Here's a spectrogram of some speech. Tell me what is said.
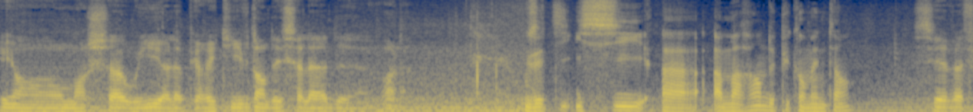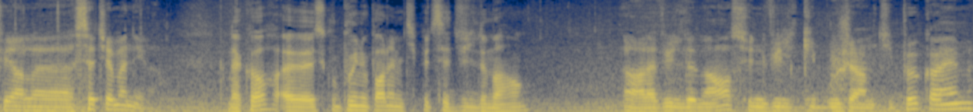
et on mange ça, oui, à l'apéritif, dans des salades, euh, voilà. Vous êtes ici à, à Maran depuis combien de temps? Ça va faire la septième année là. D'accord. Euh, est-ce que vous pouvez nous parler un petit peu de cette ville de Maran Alors la ville de Maran, c'est une ville qui bouge un petit peu quand même.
